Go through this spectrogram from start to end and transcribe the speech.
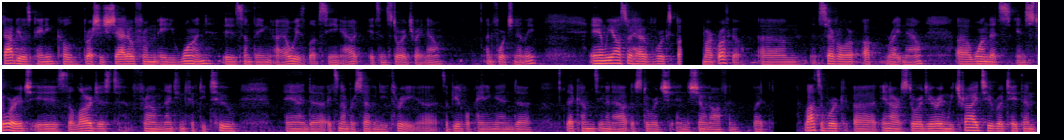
fabulous painting called Brush's Shadow from 81 is something I always love seeing out. It's in storage right now, unfortunately. And we also have works by Mark Rothko. Um, several are up right now. Uh, one that's in storage is the largest from 1952, and uh, it's number 73. Uh, it's a beautiful painting, and uh, that comes in and out of storage and shown often. But lots of work uh, in our storage area, and we try to rotate them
